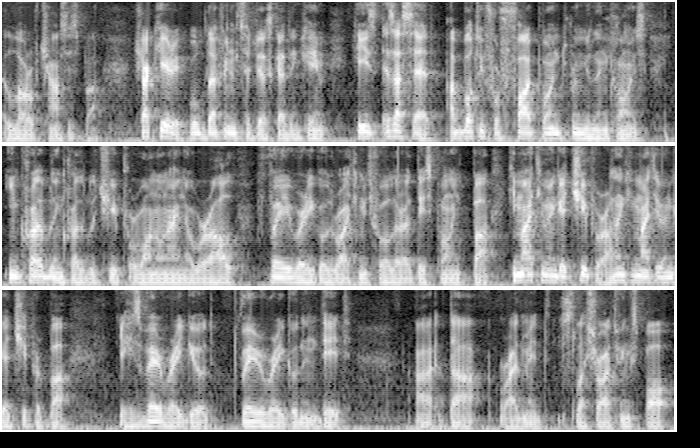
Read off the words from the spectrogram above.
a lot of chances. But Shaqiri will definitely suggest getting him. He's, as I said, I bought him for 5.3 million coins. Incredibly, incredibly cheap for 109 overall. Very, very good right midfielder at this point. But he might even get cheaper. I think he might even get cheaper. But yeah, he's very, very good. Very, very good indeed. Uh, at that right mid slash right wing spot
